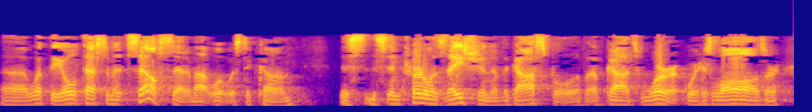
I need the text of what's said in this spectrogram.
Uh, what the Old Testament itself said about what was to come. This, this internalization of the gospel, of, of God's work, where His laws are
